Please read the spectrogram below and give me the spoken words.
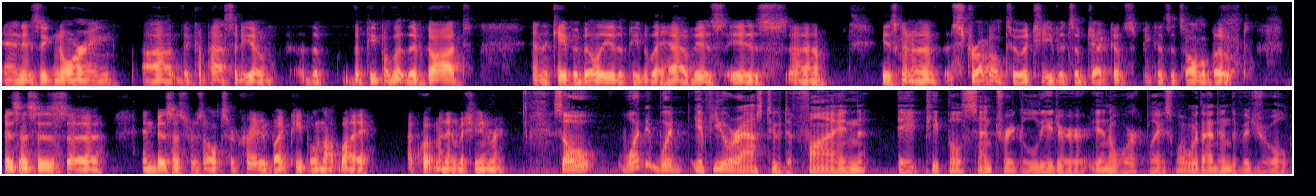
and is ignoring uh, the capacity of the the people that they've got and the capability of the people they have is is uh, is going to struggle to achieve its objectives because it's all about businesses uh, and business results are created by people, not by equipment and machinery. So, what would, if you were asked to define a people centric leader in a workplace, what would that individual,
